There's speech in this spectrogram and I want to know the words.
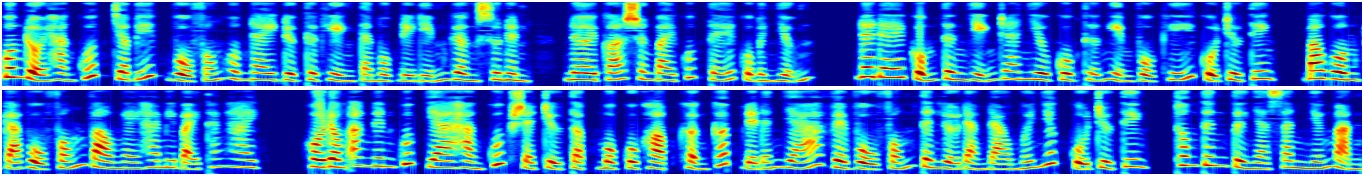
Quân đội Hàn Quốc cho biết vụ phóng hôm nay được thực hiện tại một địa điểm gần Sunan, nơi có sân bay quốc tế của Bình Nhưỡng. Nơi đây cũng từng diễn ra nhiều cuộc thử nghiệm vũ khí của Triều Tiên, bao gồm cả vụ phóng vào ngày 27 tháng 2. Hội đồng An ninh Quốc gia Hàn Quốc sẽ triệu tập một cuộc họp khẩn cấp để đánh giá về vụ phóng tên lửa đạn đạo mới nhất của Triều Tiên, thông tin từ Nhà Xanh nhấn mạnh.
